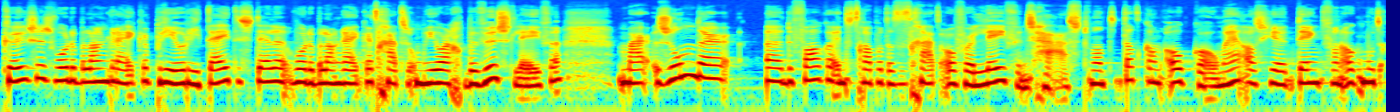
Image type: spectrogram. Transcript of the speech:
keuzes worden belangrijker, prioriteiten stellen worden belangrijker. Het gaat dus om heel erg bewust leven, maar zonder uh, de valken in te trappen dat het gaat over levenshaast. Want dat kan ook komen hè? als je denkt van ook oh, moet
